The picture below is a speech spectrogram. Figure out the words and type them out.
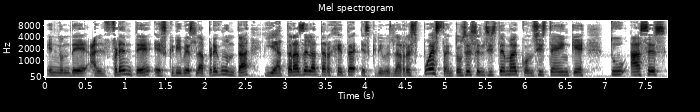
en donde al frente escribes la pregunta y atrás de la tarjeta escribes la respuesta. Entonces el sistema consiste en que tú haces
